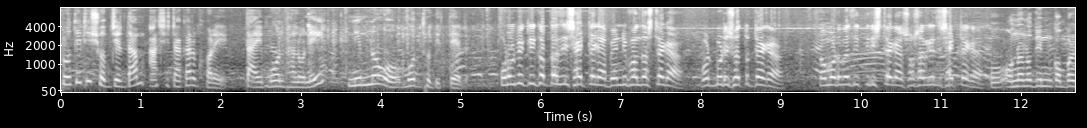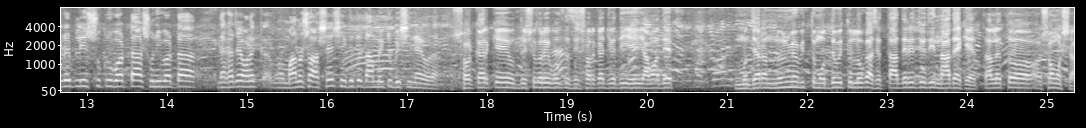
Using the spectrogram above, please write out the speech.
প্রতিটি সবজির দাম আশি টাকার ঘরে। তাই মন ভালো নেই নিম্ন ও মধ্যবিত্তের। পটল বিক্রি করতেছি ষাট টাকা, ভেন্ডি পঞ্চাশ টাকা বটবটি সত্তর টাকা। টমেটো বেশি তিরিশ টাকা শশার কেজি ষাট টাকা। অন্যান্য দিন কম্পারেটিভলি শুক্রবারটা শনিবারটা দেখা যায় অনেক মানুষ আসে সেক্ষেত্রে দাম একটু বেশি নেয় ওরা। সরকারকে উদ্দেশ্য করে বলতেছি সরকার যদি এই আমাদের যারা নিম্নবিত্ত মধ্যবিত্ত লোক আছে তাদের যদি না দেখে তাহলে তো সমস্যা।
